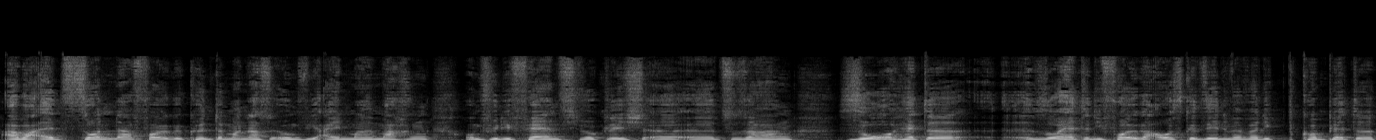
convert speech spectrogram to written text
aber als Sonderfolge könnte man das irgendwie einmal machen, um für die Fans wirklich äh, äh, zu sagen, so hätte so hätte die Folge ausgesehen, wenn wir die komplette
